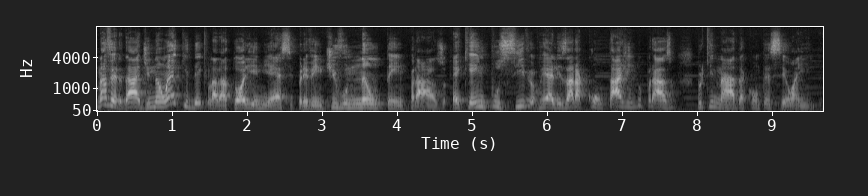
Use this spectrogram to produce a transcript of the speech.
na verdade, não é que declaratório e MS preventivo não tem prazo, é que é impossível realizar a contagem do prazo porque nada aconteceu ainda.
